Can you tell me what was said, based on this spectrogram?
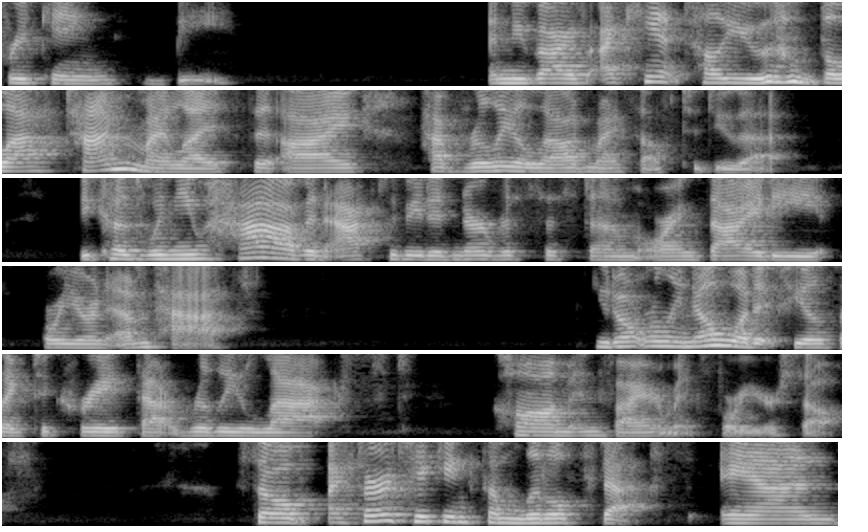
freaking be. And you guys, I can't tell you the last time in my life that I have really allowed myself to do that. Because when you have an activated nervous system or anxiety or you're an empath, you don't really know what it feels like to create that really laxed calm environment for yourself. So I started taking some little steps and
